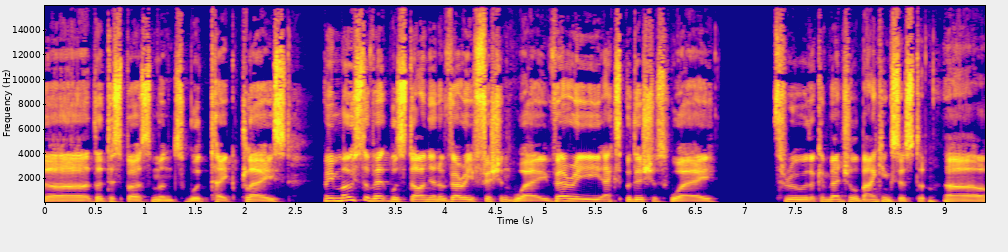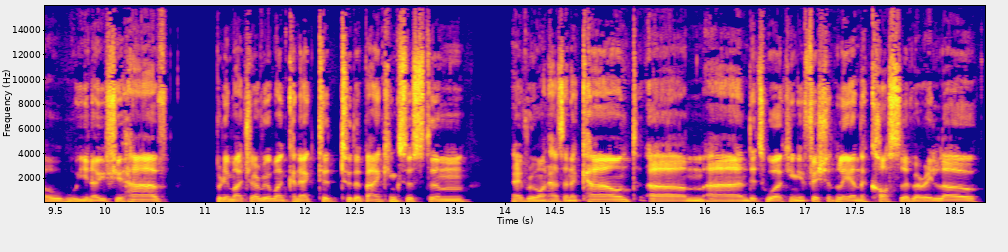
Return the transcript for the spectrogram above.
uh, the disbursements would take place, I mean, most of it was done in a very efficient way, very expeditious way through the conventional banking system. Uh, you know, if you have pretty much everyone connected to the banking system, everyone has an account, um, and it's working efficiently, and the costs are very low.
